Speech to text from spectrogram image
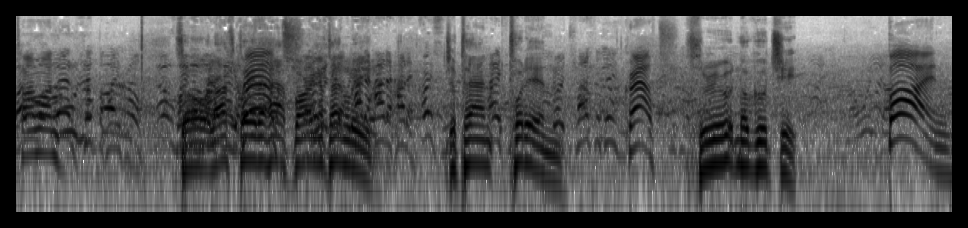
Time on. So last play of the half, barring a penalty. Japan put in. Crouch. Through Noguchi. Bind.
